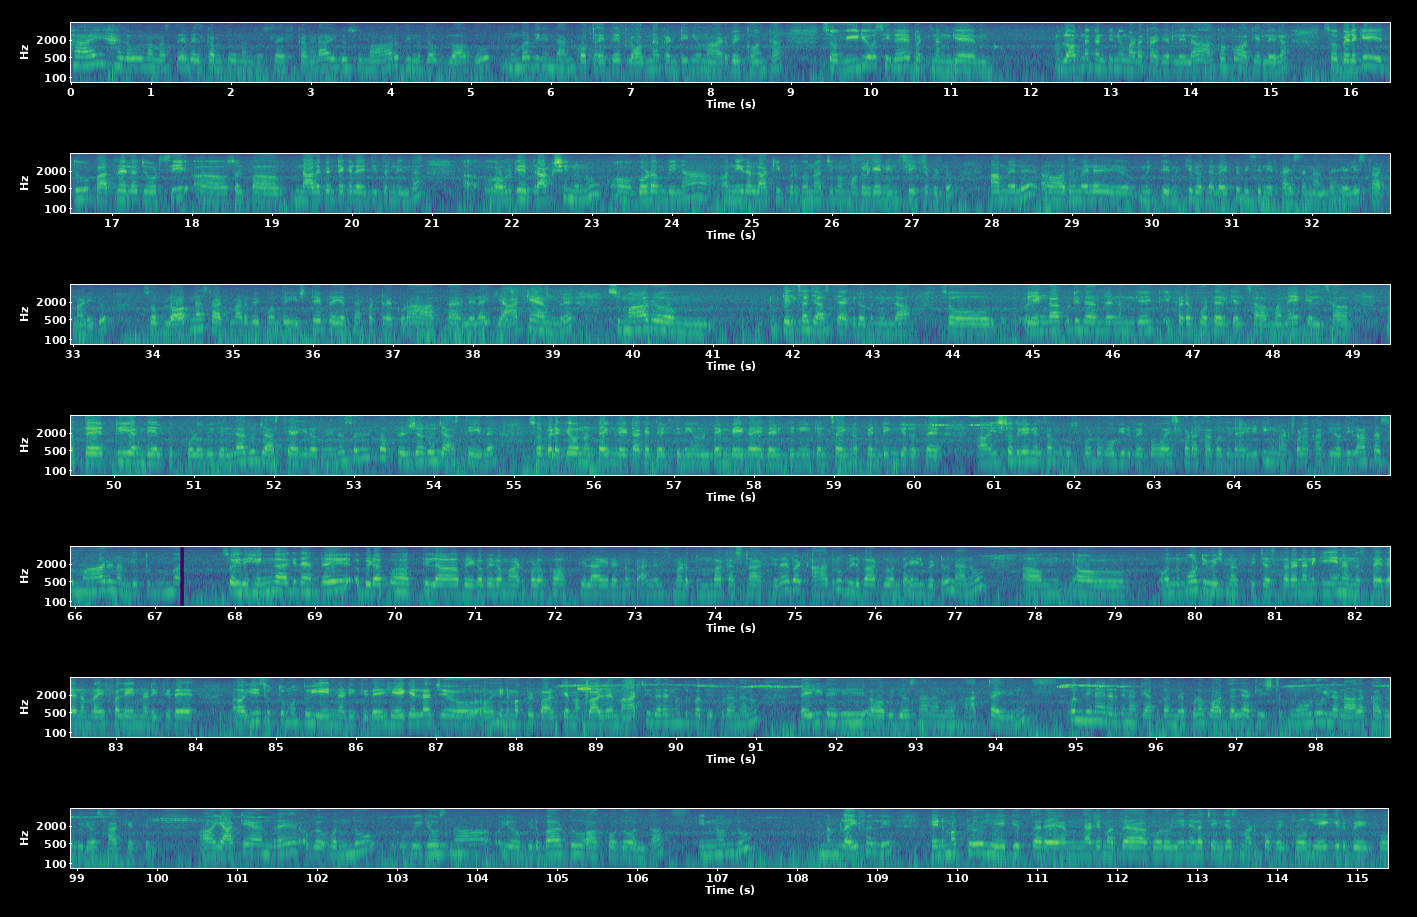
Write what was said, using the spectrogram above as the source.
Hi hello ನಮಸ್ತೆ welcome to Nandu's life Kannada ಇದು ಸುಮಾರು ದಿನದ ಬ್ಲಾಗು ತುಂಬ ದಿನದಿಂದ ಅನ್ಕೋತಾ ಇದ್ದೆ ಬ್ಲಾಗ್ನ ಕಂಟಿನ್ಯೂ ಮಾಡಬೇಕು ಅಂತ. ಸೊ ವೀಡಿಯೋಸ್ ಇದೆ ಬಟ್ ನನಗೆ ವ್ಲಾಗ್ನ ಕಂಟಿನ್ಯೂ ಮಾಡೋಕ್ಕಾಗಿರಲಿಲ್ಲ ಹಾಕೋಕ್ಕೂ ಆಗಿರಲಿಲ್ಲ. ಸೊ ಬೆಳಗ್ಗೆ ಎದ್ದು ಪಾತ್ರೆ ಎಲ್ಲ ಜೋಡಿಸಿ ಸ್ವಲ್ಪ ನಾಲ್ಕು ಗಂಟೆಗೆಲ್ಲ ಎದ್ದಿದ್ರಿಂದ ಅವ್ರಿಗೆ ದ್ರಾಕ್ಷಿನೂ ಗೋಡಂಬಿನ ನೀರಲ್ಲಿ ಹಾಕಿ ಇಬ್ಬರಿಗೂ ಅಜ್ಜಿ ಮೊಮ್ಮಗಳಿಗೆ ನೆನೆಸಿ ಇಟ್ಟುಬಿಟ್ಟು ಆಮೇಲೆ ಅದ್ರ ಮೇಲೆ ಮಿಕ್ಕಿ ಮಿಕ್ಕಿರೋದನ್ನೆಲ್ಲ ಇಟ್ಟು ಬಿಸಿ ನೀರು ಕಾಯಿಸೋಣ ಅಂತ ಹೇಳಿ ಸ್ಟಾರ್ಟ್ ಮಾಡಿದ್ದು. ಸೊ ಬ್ಲಾಗ್ನ ಸ್ಟಾರ್ಟ್ ಮಾಡಬೇಕು ಅಂತ ಎಷ್ಟೇ ಪ್ರಯತ್ನ ಪಟ್ಟರೆ ಕೂಡ ಆಗ್ತಾ ಇರಲಿಲ್ಲ. ಯಾಕೆ ಅಂದರೆ, ಸುಮಾರು ಕೆಲಸ ಜಾಸ್ತಿ ಆಗಿರೋದ್ರಿಂದ ಸೊ ಹೆಂಗಾಗ್ಬಿಟ್ಟಿದೆ ಅಂದರೆ ನನಗೆ ಈ ಕಡೆ ಹೋಟೆಲ್ ಕೆಲಸ, ಮನೆ ಕೆಲಸ ಮತ್ತು ಟೀ ಅಂಗಡಿಯಲ್ಲಿ ಕುತ್ಕೊಳ್ಳೋದು ಇದೆಲ್ಲದೂ ಜಾಸ್ತಿ ಆಗಿರೋದ್ರಿಂದ ಸ್ವಲ್ಪ ಪ್ರೆಷರು ಜಾಸ್ತಿ ಇದೆ. ಸೊ ಬೆಳಗ್ಗೆ ಒಂದೊಂದು ಟೈಮ್ ಲೇಟಾಗಿ ಎದ್ದೇಳ್ತೀನಿ, ಒಂದೊಂದು ಟೈಮ್ ಬೇಗ ಎದ್ದೇಳ್ತೀನಿ, ಕೆಲಸ ಇನ್ನೂ ಪೆಂಡಿಂಗ್ ಇರುತ್ತೆ. ಇಷ್ಟೊತ್ತಿಗೆ ಕೆಲಸ ಮುಗಿಸ್ಕೊಂಡು ಹೋಗಿರಬೇಕು ವಾಯ್ಸ್ ಕೊಡೋಕ್ಕಾಗೋದಿಲ್ಲ ಎಡಿಟಿಂಗ್ ಮಾಡ್ಕೊಳಕ್ಕಾಗಿರೋದಿಲ್ಲ ಅಂತ ಸುಮಾರು ನನಗೆ ತುಂಬ. ಸೊ ಇದು ಹೆಂಗಾಗಿದೆ ಅಂದರೆ ಬಿಡೋಕ್ಕೂ ಆಗ್ತಿಲ್ಲ, ಬೇಗ ಬೇಗ ಮಾಡ್ಕೊಳ್ಳೋಕ್ಕೂ ಆಗ್ತಿಲ್ಲ ಎರಡನ್ನೂ ಬ್ಯಾಲೆನ್ಸ್ ಮಾಡೋದು ತುಂಬ ಕಷ್ಟ ಆಗ್ತಿದೆ. ಬಟ್ ಆದರೂ ಬಿಡಬಾರ್ದು ಅಂತ ಹೇಳಿಬಿಟ್ಟು ನಾನು ಒಂದು ಮೋಟಿವೇಶ್ನಲ್ ಸ್ಪೀಚಸ್ ಥರ ನನಗೆ ಏನು ಅನ್ನಿಸ್ತಾ ಇದೆ? ನಮ್ಮ ಲೈಫಲ್ಲಿ ಏನು ನಡೀತಿದೆ? ಈ ಸುತ್ತಮುತ್ತ ಏನು ನಡೀತಿದೆ? ಹೇಗೆಲ್ಲ ಜ ಹೆಣ್ಮಕ್ಳು ಬಾಳ್ಕೆ ಬಾಳ್ವೆ ಮಾಡ್ತಿದ್ದಾರೆ ಅನ್ನೋದ್ರ ಬಗ್ಗೆ ಕೂಡ ನಾನು ಡೈಲಿ ಡೈಲಿ ವಿಡಿಯೋಸ್ನ ನಾನು ಹಾಕ್ತಾ ಇದ್ದೀನಿ. ಒಂದು ದಿನ, ಎರಡು ದಿನ ಗ್ಯಾಪ್ ಬಂದರೆ ಕೂಡ ವಾರದಲ್ಲಿ ಅಟ್ಲೀಸ್ಟ್ ಮೂರು ಇಲ್ಲ ನಾಲ್ಕಾದರೂ ವಿಡಿಯೋಸ್ ಹಾಕಿರ್ತೀನಿ. ಯಾಕೆ ಅಂದರೆ ಒಂದು ವಿಡಿಯೋಸ್ನ ಬಿಡಬಾರ್ದು, ಹಾಕೋದು ಅಂತ ಇನ್ನೊಂದು ನಮ್ಮ ಲೈಫಲ್ಲಿ ಹೆಣ್ಮಕ್ಳು ಹೇಗಿರ್ತಾರೆ, ನಡೆ ಮದುವೆ ಆಗೋರು ಏನೆಲ್ಲ ಚೇಂಜಸ್ ಮಾಡ್ಕೋಬೇಕು, ಹೇಗಿರಬೇಕು,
